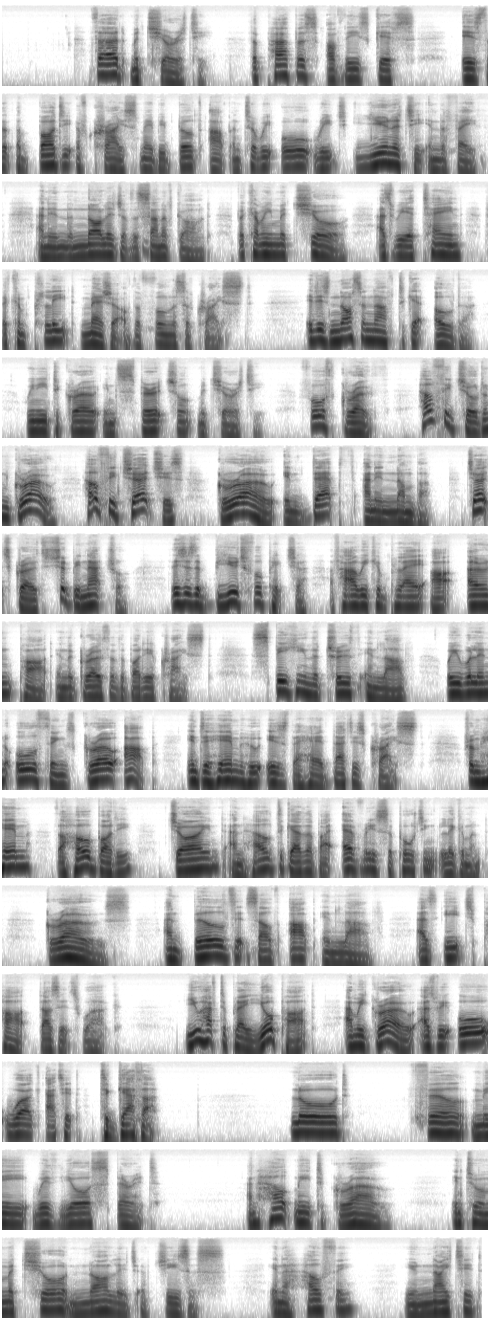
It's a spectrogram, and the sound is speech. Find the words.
Third, maturity. The purpose of these gifts is that the body of Christ may be built up until we all reach unity in the faith and in the knowledge of the Son of God, becoming mature as we attain the complete measure of the fullness of Christ. It is not enough to get older. We need to grow in spiritual maturity. Fourth, growth. Healthy children grow. Healthy churches grow in depth and in number. Church growth should be natural. This is a beautiful picture of how we can play our own part in the growth of the body of Christ. Speaking the truth in love, we will in all things grow up into Him who is the head, that is Christ. From Him, the whole body, joined and held together by every supporting ligament, grows and builds itself up in love as each part does its work. You have to play your part, and we grow as we all work at it together. Lord, fill me with your Spirit and help me to grow into a mature knowledge of Jesus in a healthy, united,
